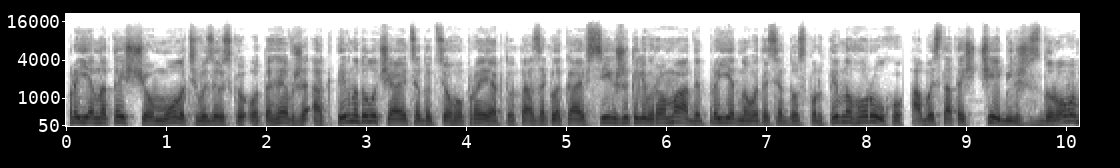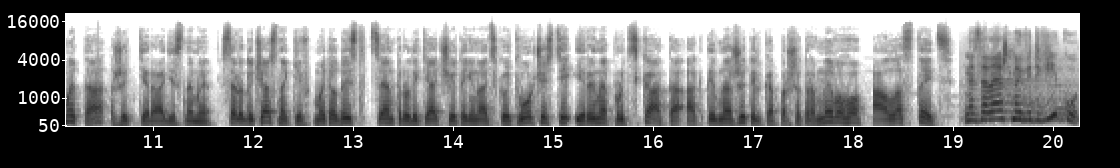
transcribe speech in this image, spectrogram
Приємно те, що молодь Визирської ОТГ вже активно долучається до цього проєкту та закликає всіх жителів громади приєднуватися до спортивного руху, аби стати ще більш здоровими та життєрадісними. Серед учасників методист центру дитячої та юнацької творчості Ірина Пруцька та активна жителька першотравневого Алла Стець. Незалежно від віку,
